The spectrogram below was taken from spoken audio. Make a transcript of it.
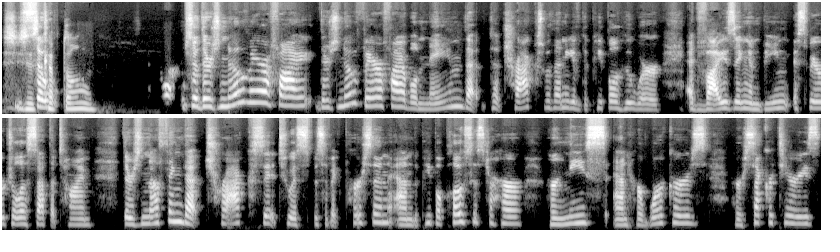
just She just So- kept on. So there's no verify there's no verifiable name that that tracks with any of the people who were advising and being a spiritualist at the time there's nothing that tracks it to a specific person and the people closest to her her niece and her workers her secretaries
